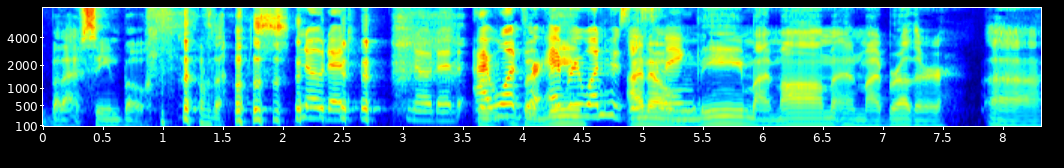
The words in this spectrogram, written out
but I've seen both of those. Noted. Noted. I want for me- everyone who's I know listening. me, my mom, and my brother. Uh,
